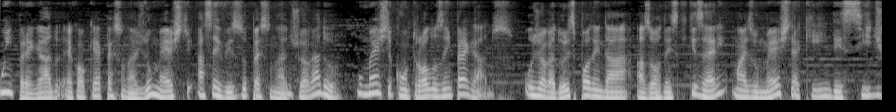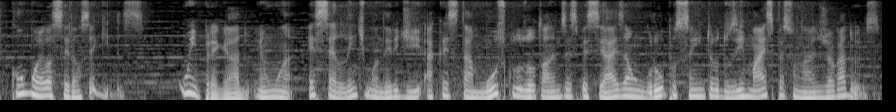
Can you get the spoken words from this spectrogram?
Um empregado é qualquer personagem do mestre a serviço do personagem do jogador. O mestre controla os empregados. Os jogadores podem dar as ordens que quiserem, mas o mestre é quem decide como elas serão seguidas. Um empregado é uma excelente maneira de acrescentar músculos ou talentos especiais a um grupo sem introduzir mais personagens jogadores.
